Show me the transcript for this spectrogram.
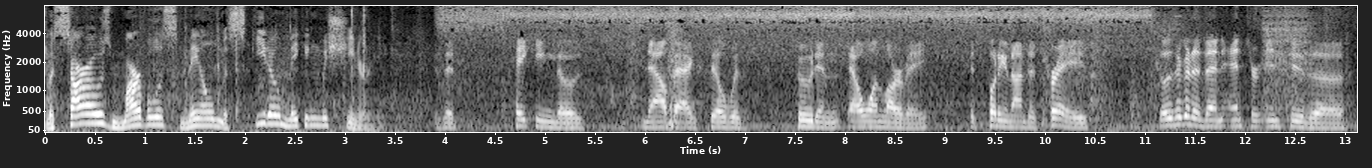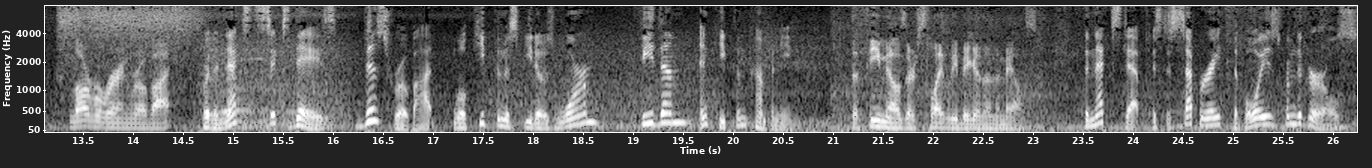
Massaro's marvelous male mosquito making machinery. Is it's taking those now bags filled with food and L1 larvae, it's putting it onto trays. Those are going to then enter into the larva rearing robot. For the next six days, this robot will keep the mosquitoes warm, feed them, and keep them company. The females are slightly bigger than the males. The next step is to separate the boys from the girls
